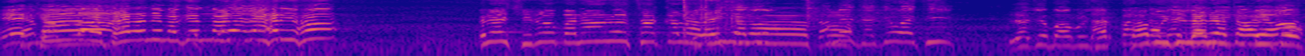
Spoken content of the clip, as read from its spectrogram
વધારાની મગજ મારી ના હારી હો? એટલે શીરો બનાવવાનો છે કે લડાઈ કરવા તમે જજો અહીંથી. બાબુજી સરપંચ બાબુજી તમે લઈને શાંતિથી આવી બેહો. તો.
